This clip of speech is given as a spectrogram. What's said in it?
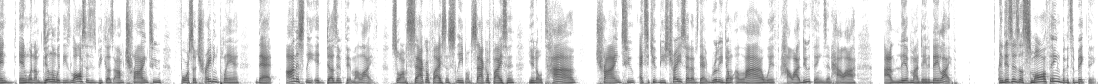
and and when I'm dealing with these losses is because I'm trying to force a trading plan that honestly it doesn't fit my life. So I'm sacrificing sleep, I'm sacrificing, you know, time trying to execute these trade setups that really don't align with how I do things and how I I live my day-to-day life. And this is a small thing, but it's a big thing.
